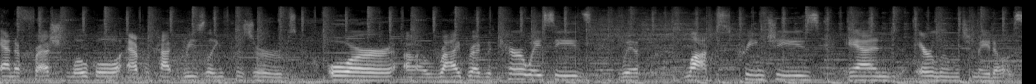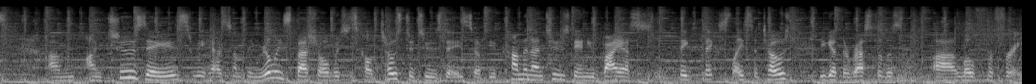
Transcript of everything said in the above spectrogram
and a fresh local apricot Riesling preserves or uh, rye bread with caraway seeds with lox cream cheese and heirloom tomatoes. Um, on Tuesdays, we have something really special, which is called Toasted Tuesdays. So if you come in on Tuesday and you buy a big, thick slice of toast, you get the rest of the uh, loaf for free.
